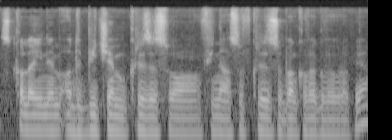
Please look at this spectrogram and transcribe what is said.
z kolejnym odbiciem kryzysu finansów, kryzysu bankowego w Europie?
